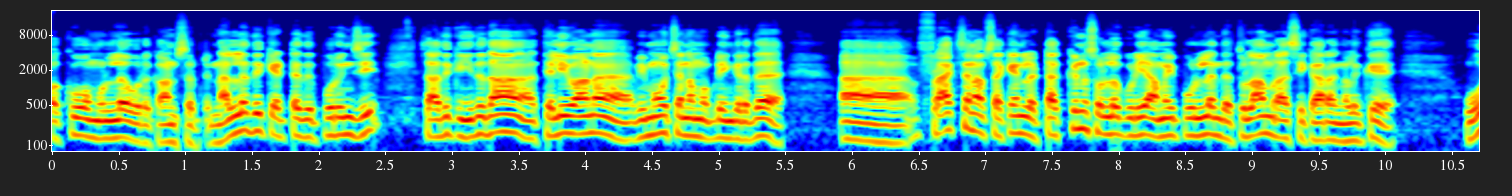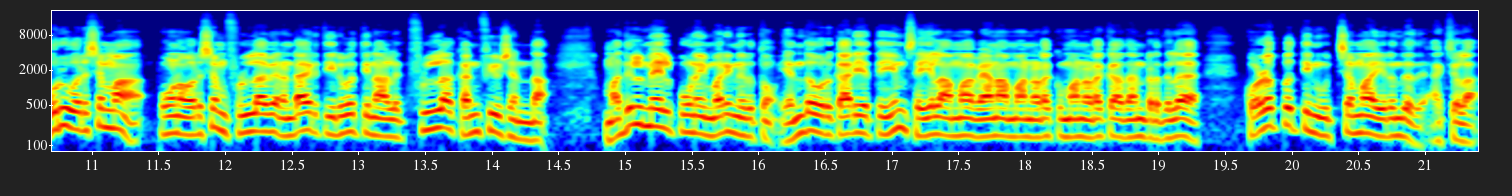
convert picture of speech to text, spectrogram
பக்குவம் உள்ள ஒரு கான்செப்ட் நல்லது கெட்டது புரிஞ்சு ஸோ அதுக்கு இதுதான் தெளிவான விமோச்சனம் அப்படிங்கிறத ஃப்ராக்ஷன் ஆஃப் செகண்டில் டக்குன்னு சொல்லக்கூடிய அமைப்பு உள்ள இந்த துலாம் ராசிக்காரங்களுக்கு ஒரு வருஷமாக போன வருஷம் ஃபுல்லாகவே ரெண்டாயிரத்தி இருபத்தி நாலுக்கு ஃபுல்லாக கன்ஃபியூஷன் தான். மதில் மேல் பூனை மாதிரி நிறுத்தும். எந்த ஒரு காரியத்தையும் செய்யலாமா வேணாமா நடக்குமா நடக்காதான்றதில் குழப்பத்தின் உச்சமாக இருந்தது ஆக்சுவலாக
